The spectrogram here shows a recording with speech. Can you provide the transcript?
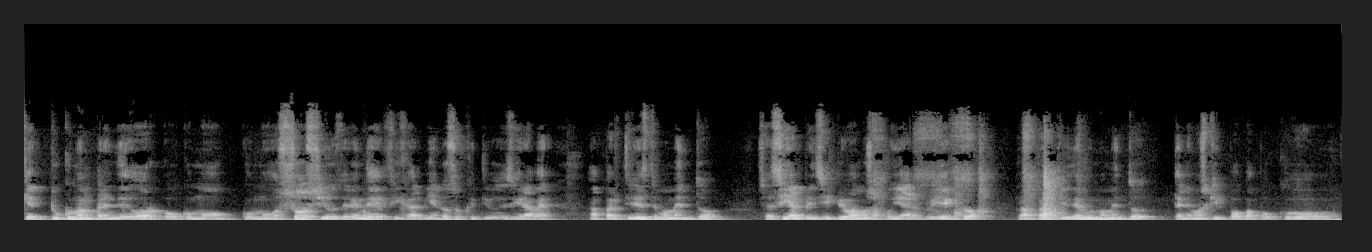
que tú como emprendedor o como, como socios deben de fijar bien los objetivos, decir, a ver, a partir de este momento, o sea, sí, al principio vamos a apoyar el proyecto, pero a partir de algún momento tenemos que ir poco a poco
